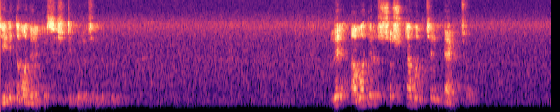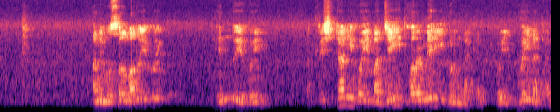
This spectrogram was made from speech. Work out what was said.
যিনি তোমাদেরকে সৃষ্টি করেছেন। আমাদের স্রষ্টা হচ্ছেন একজন। আমি মুসলমানই হই, হিন্দুই হই খ্রিস্টানই হই, বা যেই ধর্মেরই হন না কেন, হই হই না কেন,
